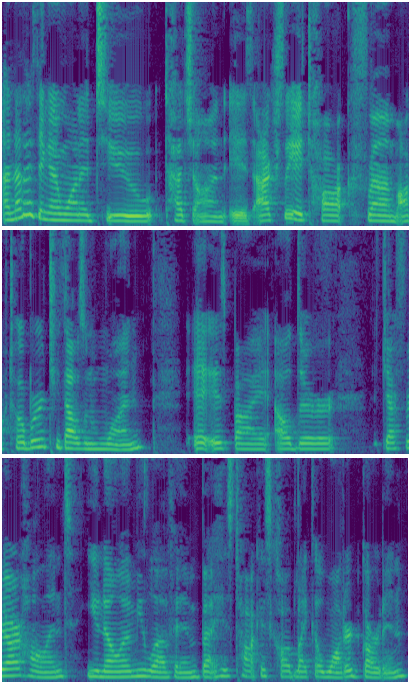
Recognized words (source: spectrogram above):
another thing I wanted to touch on is actually a talk from October 2001. It is by Elder Jeffrey R. Holland. You know him, you love him, but his talk is called Like a Watered Garden.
